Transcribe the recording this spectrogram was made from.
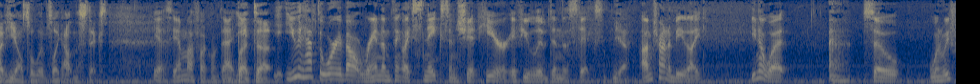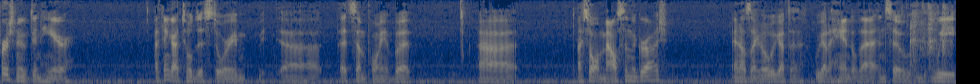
but he also lives like out in the sticks. Yeah, see, I'm not fucking with that. But, you, uh, you would have to worry about random things like snakes and shit here if you lived in the sticks. Yeah. I'm trying to be like, you know what? so when we first moved in here, I think I told this story uh, at some point, but uh, I saw a mouse in the garage, and I was like, "Oh, we got to we got to handle that." And so we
